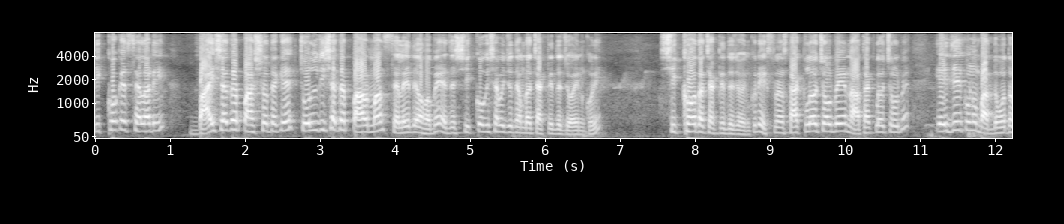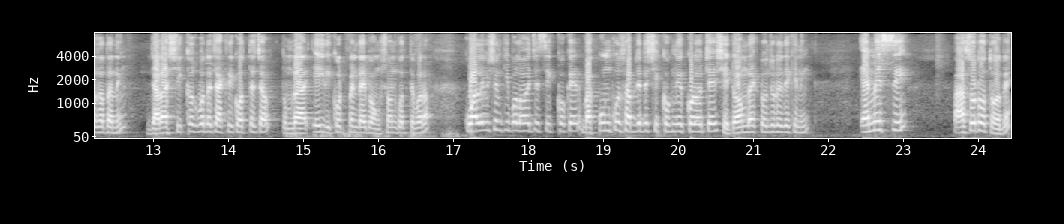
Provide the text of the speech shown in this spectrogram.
শিক্ষকের স্যালারি বাইশ হাজার পাঁচশো থেকে চল্লিশ হাজার পার মান্থ স্যালারি দেওয়া হবে অ্যাজ এ শিক্ষক হিসাবে যদি আমরা চাকরিতে জয়েন করি। শিক্ষকতা চাকরিতে জয়েন করি। এক্সপিরিয়েন্স থাকলেও চলবে, না থাকলেও চলবে। এই যে কোনো বাধ্যবাধকতা নেই। যারা শিক্ষক পদে চাকরি করতে চাও, তোমরা এই রিক্রুটমেন্ট টাইপে অংশগ্রহণ করতে পারো। কোয়ালিফিকেশন কী বলা হয়েছে শিক্ষকের বা কোন কোন সাবজেক্টে শিক্ষক নিয়োগ করা হচ্ছে, সেটাও আমরা এক নজরে দেখে নিই। এমএসসি পাস আউট হতে হবে।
